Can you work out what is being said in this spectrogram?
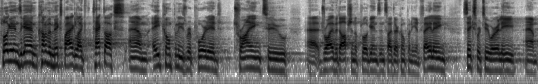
Plugins, again, kind of a mixed bag. Like TechDocs, um, eight companies reported trying to uh, drive adoption of plugins inside their company and failing. Six were too early. Um,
